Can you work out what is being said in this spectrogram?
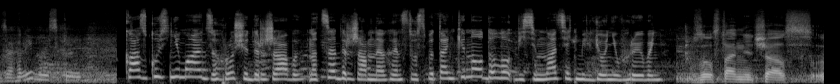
взагалі близький. Казку знімають за гроші держави. На це Державне агентство з питань кіно дало 18 мільйонів гривень. За останній час е,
